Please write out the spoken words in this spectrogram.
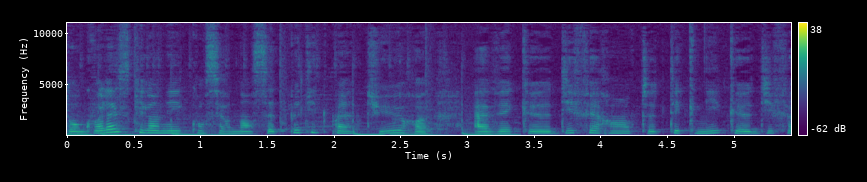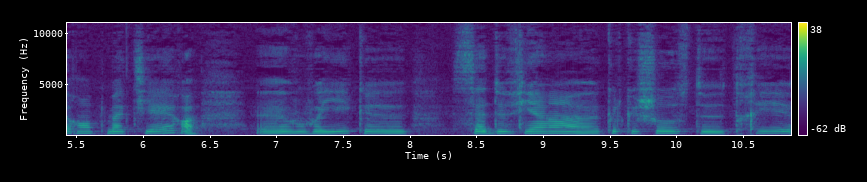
Donc voilà ce qu'il en est concernant cette petite peinture avec euh, différentes techniques, différentes matières. Euh, vous voyez que ça devient quelque chose de très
